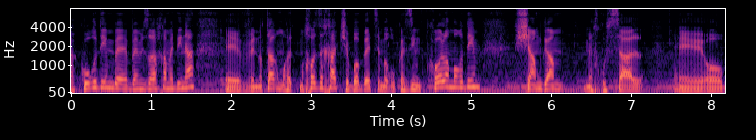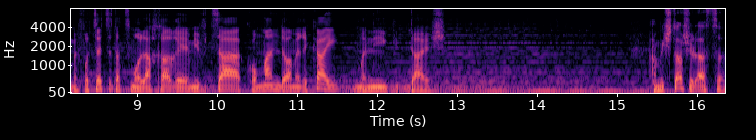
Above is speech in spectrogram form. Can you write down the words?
הכורדים במזרח המדינה, ונותר מחוז אחד שבו בעצם מרוכזים כל המורדים, שם גם מחוסל או מפוצץ את עצמו לאחר אה, מבצע קומנדו אמריקאי, מנהיג דאעש. המשטר של אסד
